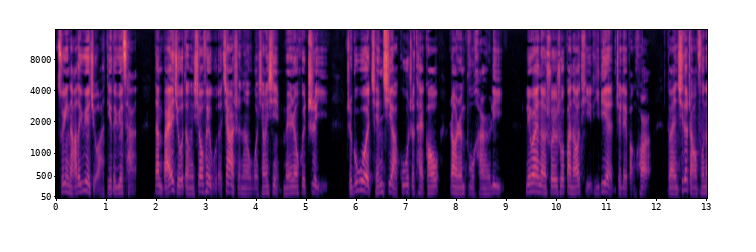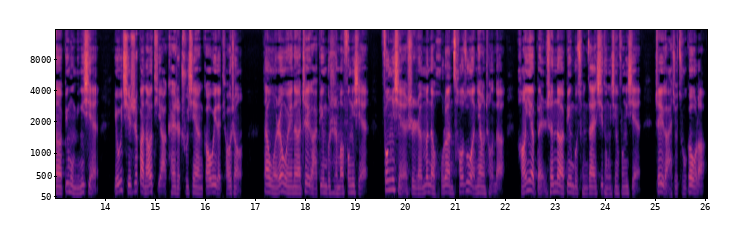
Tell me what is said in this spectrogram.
所以拿的越久啊，跌得越惨。但白酒等消费股的价值呢，我相信没人会质疑，只不过前期啊估值太高，让人不寒而栗。另外呢，说一说半导体、锂电这类板块，短期的涨幅呢并不明显，尤其是半导体啊开始出现高位的调整。但我认为呢，这个啊并不是什么风险，风险是人们的胡乱操作酿成的。行业本身呢，并不存在系统性风险，这个啊就足够了。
